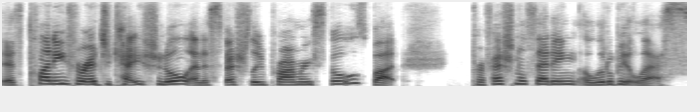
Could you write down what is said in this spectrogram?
There's plenty for educational and especially primary schools, but professional setting, a little bit less.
